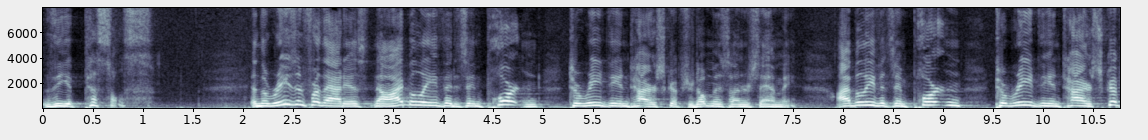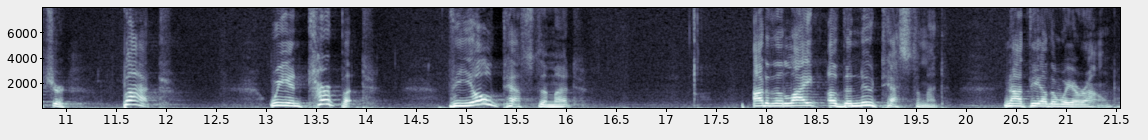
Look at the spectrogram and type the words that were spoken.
the epistles. And the reason for that is now, I believe that it's important to read the entire scripture. Don't misunderstand me. I believe it's important to read the entire scripture, but we interpret the Old Testament out of the light of the New Testament, not the other way around.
